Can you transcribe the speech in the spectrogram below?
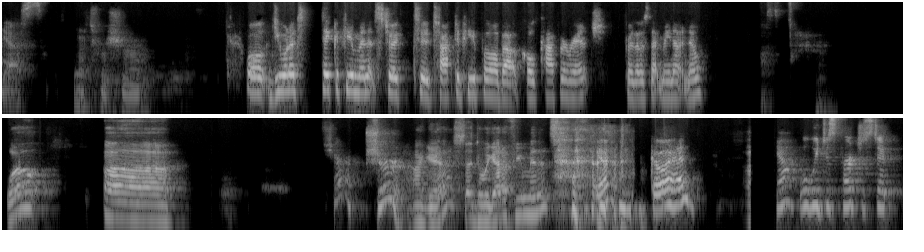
Yes. That's for sure. Well, do you want to take a few minutes to to talk to people about Cold Copper Ranch for those that may not know? Well, uh, sure. Sure, I guess. Uh, do we got a few minutes? yeah, go ahead. Yeah, well, we just purchased it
